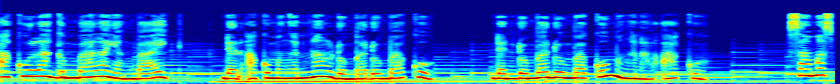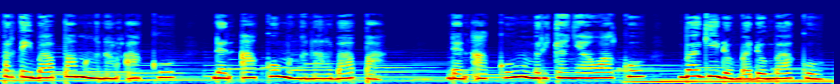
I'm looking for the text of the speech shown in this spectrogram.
Akulah gembala yang baik, dan aku mengenal domba-dombaku, dan domba-dombaku mengenal aku. Sama seperti Bapa mengenal aku, dan aku mengenal Bapa, dan aku memberikan nyawaku bagi domba-dombaku.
